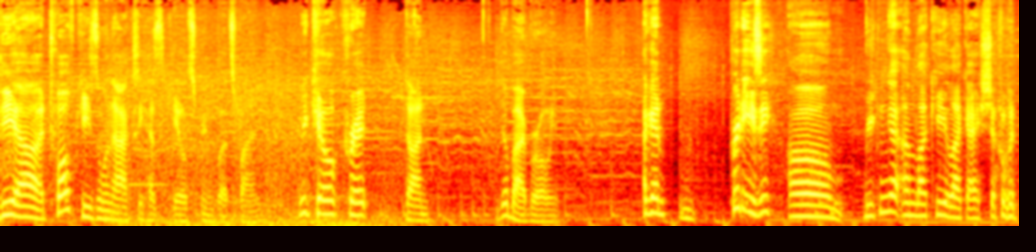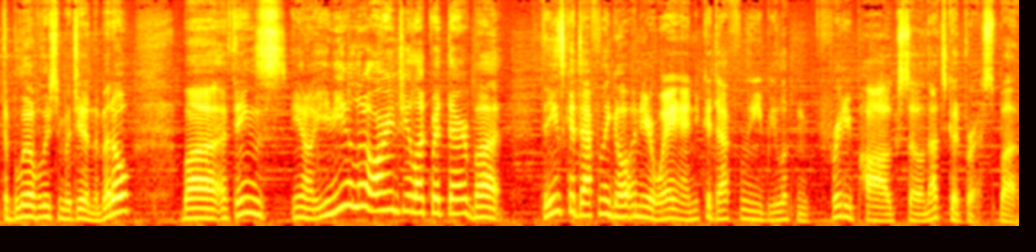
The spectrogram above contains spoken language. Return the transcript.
The uh, 12 keys the one that actually has the KO screen, but it's fine. We kill, crit, done. Goodbye, Broly. Again, pretty easy. Um, you can get unlucky like I showed with the Blue Evolution Vegeta in the middle. But if things, you know, you need a little RNG luck right there, but things could definitely go into your way and you could definitely be looking pretty pog, so that's good for us. But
